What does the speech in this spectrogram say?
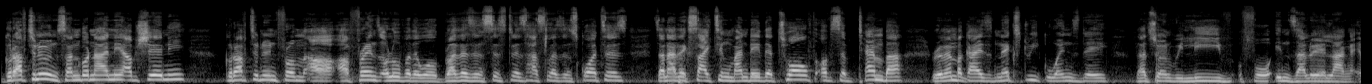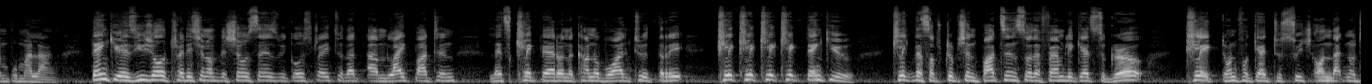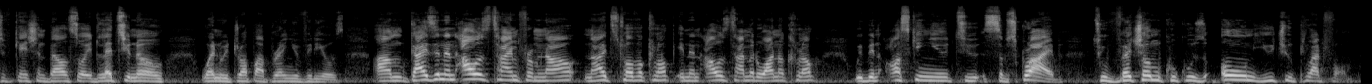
Good afternoon, Sanbonani, Absheni. Good afternoon from our, our friends all over the world, brothers and sisters, hustlers and squatters. It's another exciting Monday, the 12th of September. Remember, guys, next week, Wednesday, that's when we leave for Inzalo Yelanga, Mpumalanga. Thank you. As usual, tradition of the show says we go straight to that um, like button. Let's click that on the count of one, two, three. Click, click, click, click. Thank you. Click the subscription button so the family gets to grow. Click. Don't forget to switch on that notification bell so it lets you know when we drop our brand new videos. Um, guys, in an hour's time from now, now it's 12 o'clock. In an hour's time at 1 o'clock, we've been asking you to subscribe to Virtual Mkhukhu's own YouTube platform.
